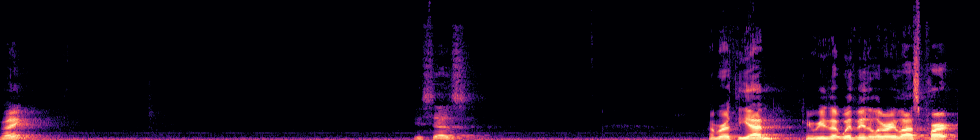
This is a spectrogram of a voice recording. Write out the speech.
right? He says, remember at the end? Can you read that with me, the very last part?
